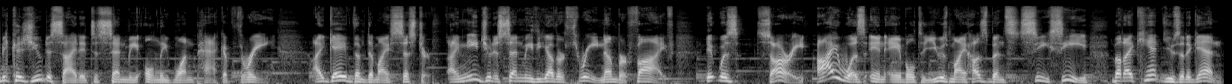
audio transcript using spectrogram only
because you decided to send me only one pack of three. I gave them to my sister. I need you to send me the other three, number five. It was, sorry, I was unable to use my husband's CC, but I can't use it again.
